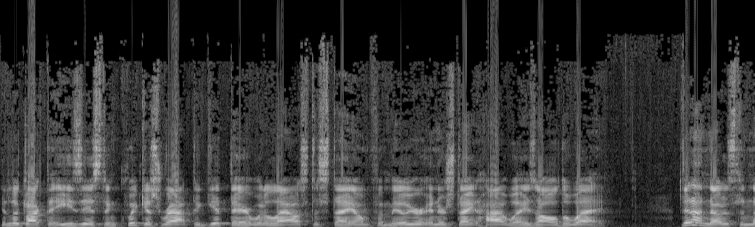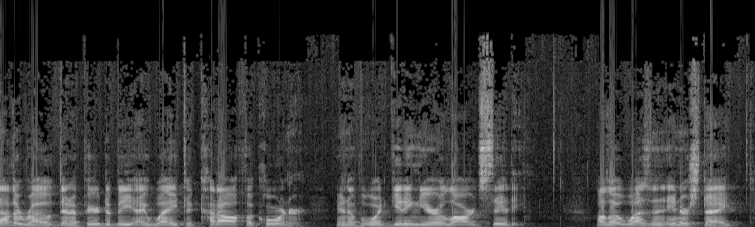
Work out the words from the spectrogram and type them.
it looked like the easiest and quickest route to get there would allow us to stay on familiar interstate highways all the way. Then I noticed another road that appeared to be a way to cut off a corner and avoid getting near a large city. Although it wasn't an interstate,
